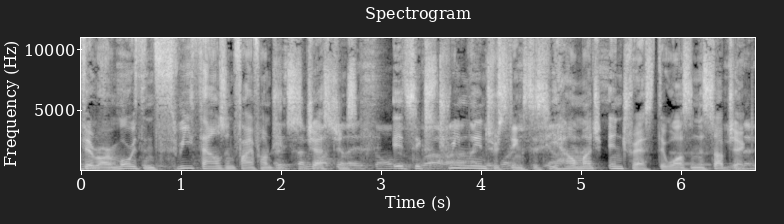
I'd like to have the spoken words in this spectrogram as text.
There are more than 3,500 suggestions. It's extremely interesting to see how much interest there was in the subject.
